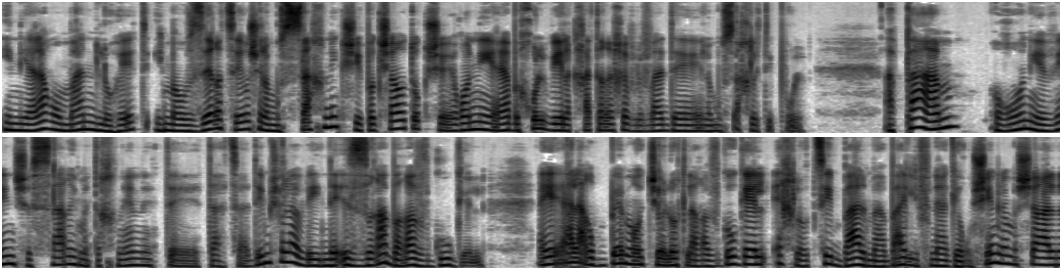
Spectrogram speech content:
היא ניהלה רומן לוהט עם העוזר הצעיר של המוסכניק שהיא פגשה אותו כשרוני היה בחו"ל והיא לקחה את הרכב לבד אה, למוסך לטיפול. הפעם רוני הבין ששרי מתכננת אה, את הצעדים שלה והיא נעזרה ברב גוגל. היה לה הרבה מאוד שאלות לרב גוגל, איך להוציא בעל מהבית לפני הגירושים למשל,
